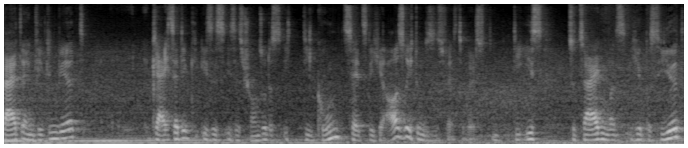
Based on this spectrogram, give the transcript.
weiterentwickeln wird. Gleichzeitig ist es, ist es schon so, dass ich die grundsätzliche Ausrichtung dieses Festivals, die ist zu zeigen, was hier passiert,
